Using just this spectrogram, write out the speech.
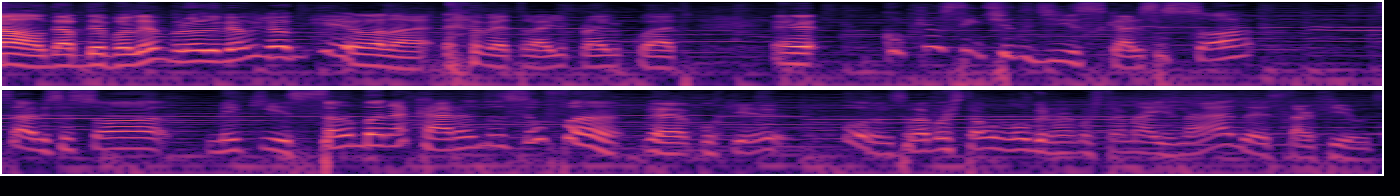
ó, o Devan lembrou do mesmo jogo que eu lá, Metroid Prime 4. É, qual que é o sentido disso, cara? Você só sabe? Você só meio que samba na cara do seu fã, né? Porque, pô, você vai mostrar um logo, não vai mostrar mais nada, Starfield,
